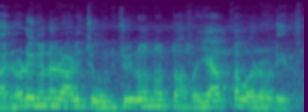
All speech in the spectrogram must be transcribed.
തന്നോട് ഇങ്ങനെ ഒരാൾ ചോദിച്ചല്ലോ എന്നൊട്ട് അറിയാത്ത പോലെ അവിടെ ഇരുന്നു.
